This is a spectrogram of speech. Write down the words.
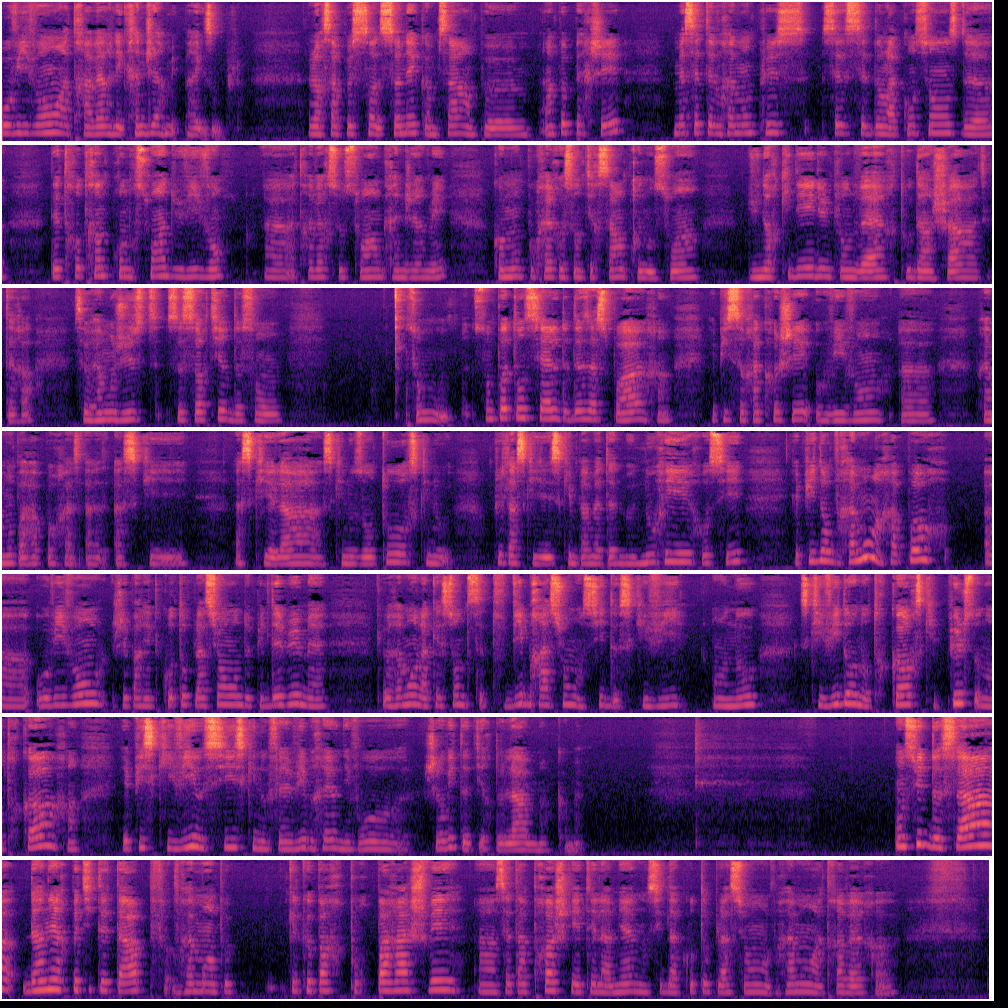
au vivant à travers les graines germées, par exemple. Alors ça peut sonner comme ça, un peu, un peu perché, mais c'était vraiment plus, c'est, dans la conscience d'être en train de prendre soin du vivant à travers ce soin en graines germées, comment on pourrait ressentir ça en prenant soin d'une orchidée, d'une plante verte ou d'un chat, etc. C'est vraiment juste se sortir de son, son, potentiel de désespoir hein, et puis se raccrocher au vivant euh, vraiment par rapport à, ce qui, à ce qui est là, à ce qui nous entoure, ce qui nous, plus là, ce qui, ce qui me permettait de me nourrir aussi. Et puis donc vraiment un rapport euh, au vivant, j'ai parlé de contemplation depuis le début, mais que vraiment la question de cette vibration aussi de ce qui vit en nous, ce qui vit dans notre corps, ce qui pulse dans notre corps, et puis ce qui vit aussi, ce qui nous fait vibrer au niveau, j'ai envie de dire, de l'âme quand même. Ensuite de cela, dernière petite étape, vraiment un peu quelque part pour parachever euh, cette approche qui a été la mienne aussi de la contemplation, vraiment à travers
